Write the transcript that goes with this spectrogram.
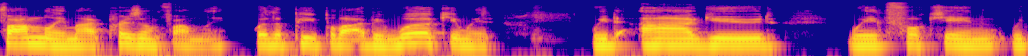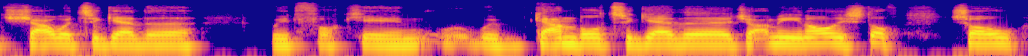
family, my prison family, were the people that I've been working with. We'd argued, we'd fucking, we'd showered together We'd fucking we'd gambled together. Do you know what I mean? All this stuff. So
